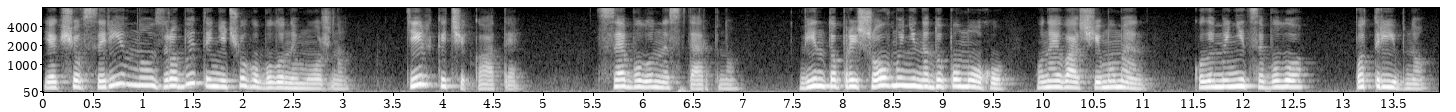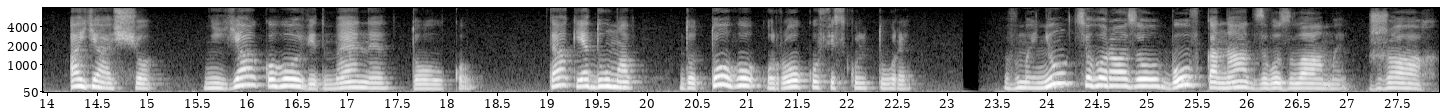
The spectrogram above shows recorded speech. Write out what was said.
якщо все рівно зробити нічого було не можна, тільки чекати. Це було нестерпно. Він то прийшов мені на допомогу у найважчий момент, коли мені це було потрібно. А я що? Ніякого від мене толку. Так я думав до того уроку фізкультури. В меню цього разу був канат з вузлами. Жах.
